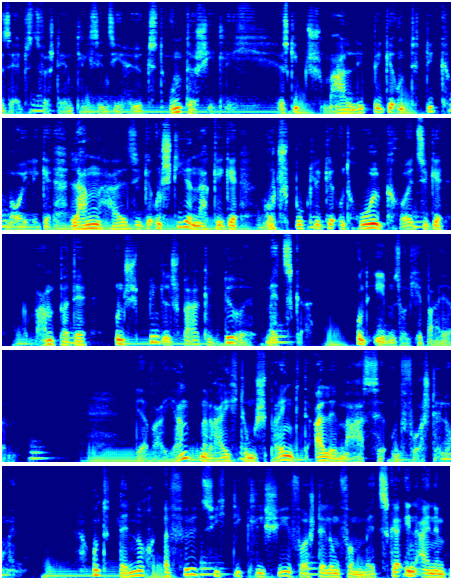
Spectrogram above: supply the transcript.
Selbstverständlich sind sie höchst unterschiedlich. Es gibt schmallippige und dickmäulige, langhalsige und stiernackige, rutschbucklige und hohlkreuzige, gewamperte und spindelsparkeldürre Metzger und ebensolche Bayern. Der Variantenreichtum sprengt alle Maße und Vorstellungen. Und dennoch erfüllt sich die Klischeevorstellung vom Metzger in einem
